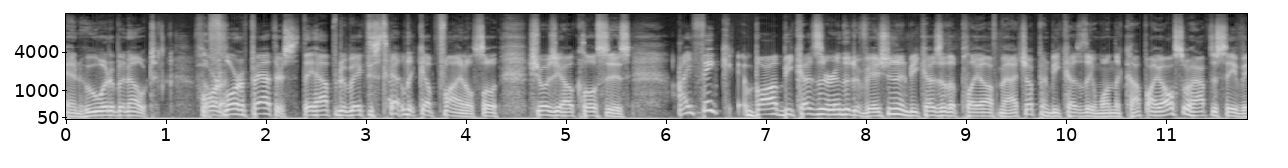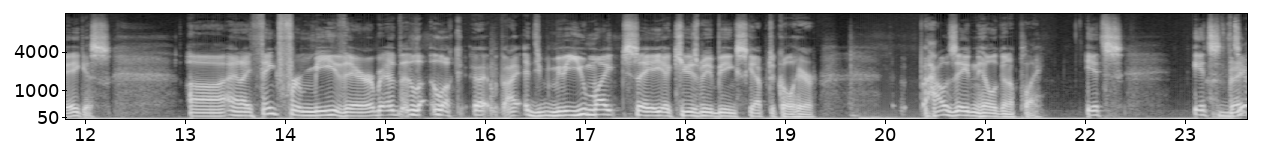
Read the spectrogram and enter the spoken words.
And who would have been out? Florida. The Florida Panthers. They happen to make the Stanley Cup final. So shows you how close it is. I think, Bob, because they're in the division and because of the playoff matchup and because they won the cup, I also have to say Vegas. Uh, and I think for me there, look, uh, I, you might say, accuse me of being skeptical here. How's Adin Hill going to play? It's it's Vegas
